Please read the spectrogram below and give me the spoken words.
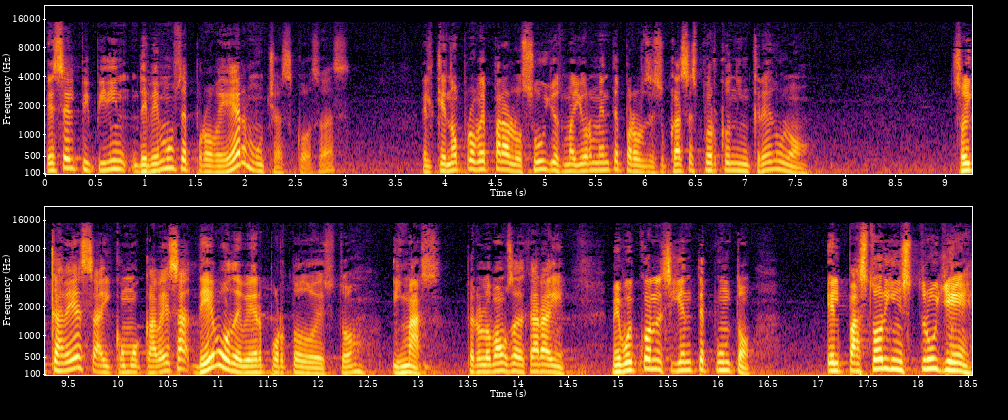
es el pipirín. Debemos de proveer muchas cosas. El que no provee para los suyos, mayormente para los de su casa, es peor que un incrédulo. Soy cabeza y como cabeza debo de ver por todo esto y más. Pero lo vamos a dejar ahí. Me voy con el siguiente punto el pastor instruye.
